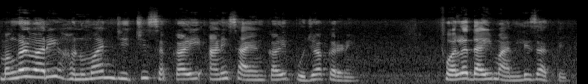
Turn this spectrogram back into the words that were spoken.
मंगळवारी हनुमानजीची सकाळी आणि सायंकाळी पूजा करणे. फलदायी मानली जाते.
